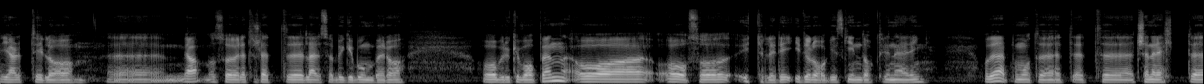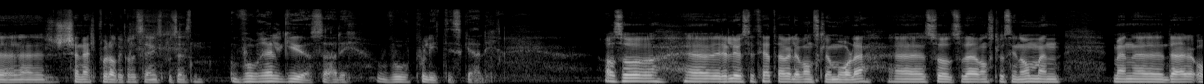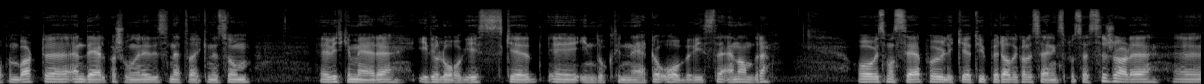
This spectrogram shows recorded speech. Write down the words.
hjelp til å ja, også rett og slett lære seg å bygge bomber og, og bruke våpen. Og, og, også ytterligere ideologisk indoktrinering. Og det er på en måte et, et, et generelt, generelt for radikaliseringsprosessen. Hvor religiøse er de? Hvor politiske er de? Altså, eh, Religiøsitet er veldig vanskelig å måle, eh, så, så det er vanskelig å si noe om. Men, men, eh, det er åpenbart en del personer i disse nettverkene som virker mer ideologisk indoktrinerte og overbeviste enn andre. Og Hvis man ser på ulike typer radikaliseringsprosesser, så er det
